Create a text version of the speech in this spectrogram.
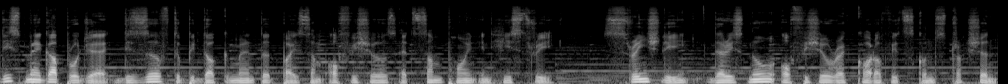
This mega project deserves to be documented by some officials at some point in history. Strangely, there is no official record of its construction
